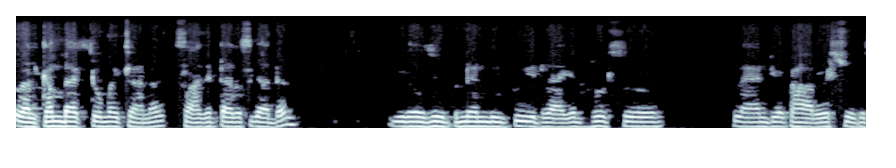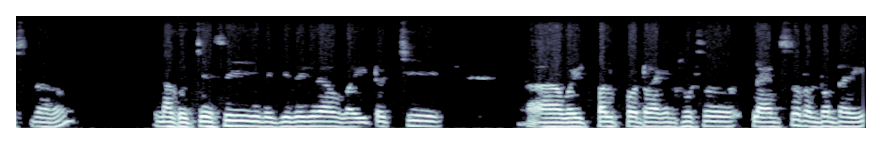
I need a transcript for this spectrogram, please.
Welcome back to my channel Sagar terrace garden ఈరోజు ఇప్పుడు నేను మీకు ఈ డ్రాగన్ ఫ్రూట్స్ ప్లాంట్ యొక్క హార్వెస్ట్ చూపిస్తున్నాను. నాకు వచ్చేసి దగ్గర దగ్గర వైట్ వచ్చి white pulp dragon fruits plants రెండు ఉంటాయి.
